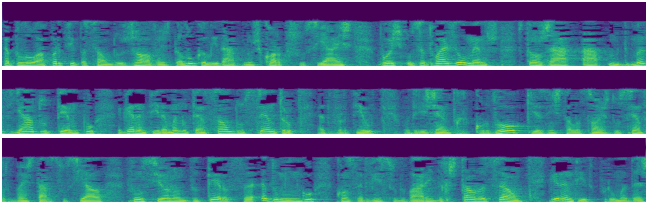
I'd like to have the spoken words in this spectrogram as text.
apelou à participação dos jovens da localidade nos corpos sociais, pois os atuais elementos estão já há demasiado tempo a garantir a manutenção do centro, advertiu. O dirigente recordou recordou que as instalações do Centro de Bem-Estar Social funcionam de terça a domingo com serviço de bar e de restauração, garantido por uma das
